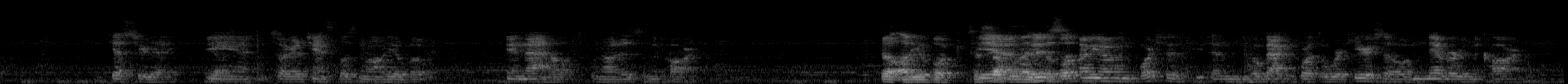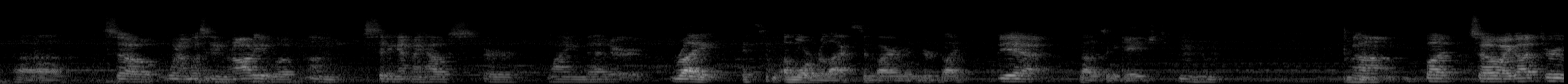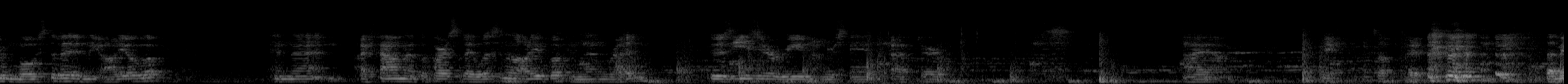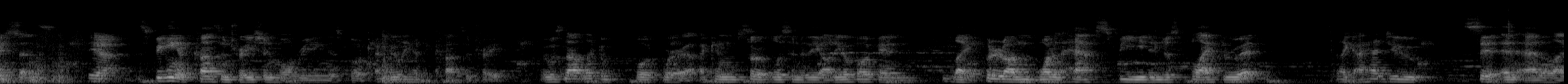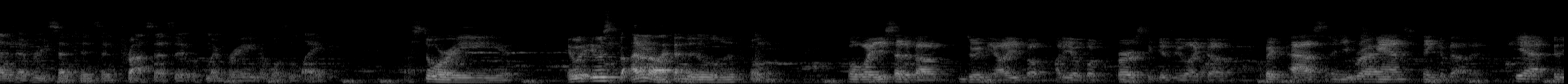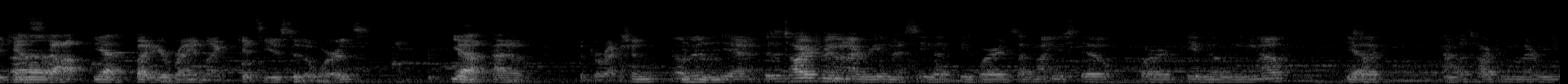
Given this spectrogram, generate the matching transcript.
yesterday, Yeah. and so I got a chance to listen to the audiobook, and that helped when I was in the car. the audiobook to yeah, supplement the book I mean I'm in Portsmouth and go back and forth to work here, so I'm never in the car. uh, So when I'm listening to an audiobook, I'm sitting at my house or lying in bed or right it's a more relaxed environment you're like yeah. not as engaged Mm-hmm. Mm-hmm. Um, but so I got through most of it in the audiobook, and then I found that the parts that I listened to the audiobook and then read, it was easier to read and understand after I um, hey, what's up? Hey. that makes sense yeah, Speaking of concentration while reading this book, I really had to concentrate. It was not like a book where I can sort of listen to the audiobook and like put it on one and a half speed and just fly through it. Like I had to sit and analyze every sentence and process it with my brain. It wasn't like a story. It, wa- it was, I don't know, I found it a little difficult. Well, what you said about doing the audiobook, audiobook first, it gives you like a quick pass and you Right. can't think about it yeah, because you can't Uh, stop, Yeah, but your brain like gets used to the words. yeah. kind of the direction of it. Mhm. yeah. Because it's hard for me when I read and I see like these words I'm not used to or even know the meaning of. Yeah. So uh, it's hard for me when I read.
